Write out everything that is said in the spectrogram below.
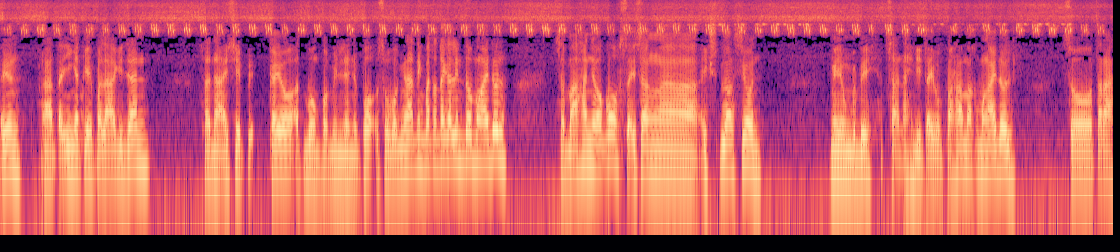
Ayun, at ah, ingat kayo palagi dyan. Sana safe kayo at buong pamilya nyo po. So wag na nating patatagalin to mga idol. Samahan nyo ako sa isang ah, exploration ngayong gabi. Sana hindi tayo mapahamak mga idol. So tara,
